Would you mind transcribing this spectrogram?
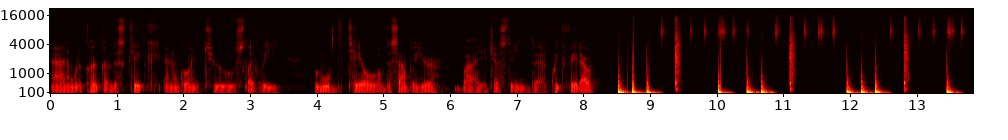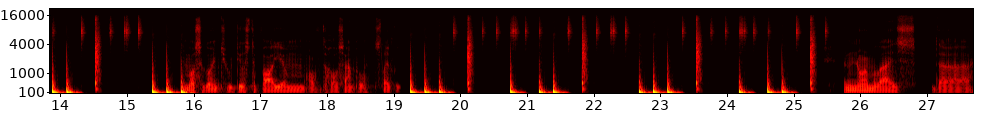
And I'm to click on this kick and I'm going to slightly remove the tail of the sampler here by adjusting the quick fade out. I'm also going to reduce the volume of the whole sample slightly. I'm going to normalize the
